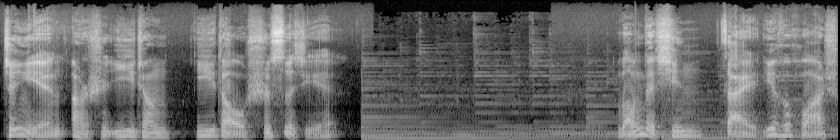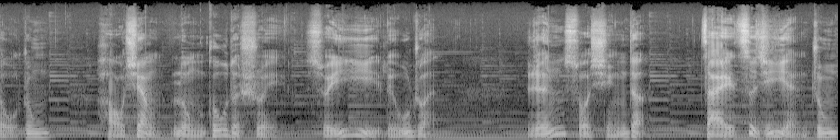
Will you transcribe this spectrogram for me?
箴言二十一章一到十四节：王的心在耶和华手中。好像垄沟的水随意流转，人所行的，在自己眼中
